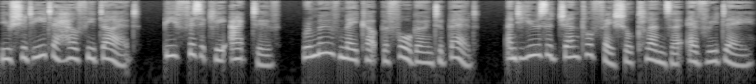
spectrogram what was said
you should eat a healthy diet, be physically active, remove makeup before going to bed, and use a gentle facial cleanser every day.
